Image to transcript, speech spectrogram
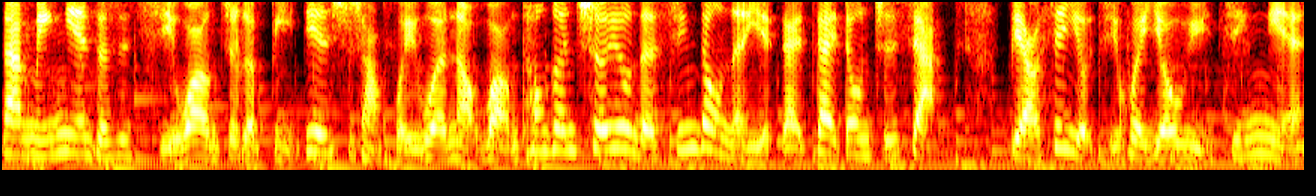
那明年则是期望这个笔电市场回温呢，网通跟车用的新动能也在带动之下。表现有机会优于今年，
